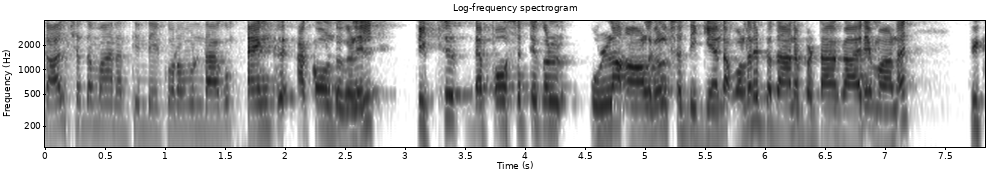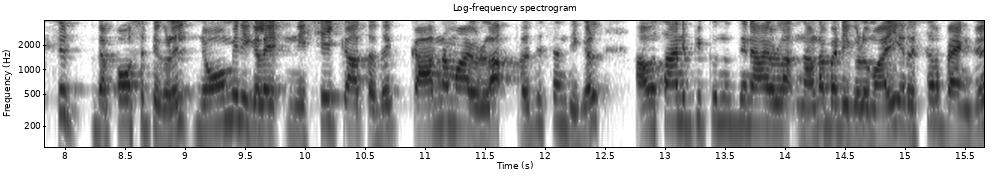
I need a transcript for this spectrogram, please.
കാൽ ശതമാനത്തിന്റെ കുറവുണ്ടാകും. ബാങ്ക് അക്കൗണ്ടുകളിൽ ഫിക്സ്ഡ് ഡെപ്പോസിറ്റുകൾ ഉള്ള ആളുകൾ ശ്രദ്ധിക്കേണ്ട വളരെ പ്രധാനപ്പെട്ട കാര്യമാണ്. ഫിക്സ്ഡ് ഡെപ്പോസിറ്റുകളിൽ നോമിനികളെ നിശ്ചയിക്കാത്തത് കാരണമായുള്ള പ്രതിസന്ധികൾ അവസാനിപ്പിക്കുന്നതിനായുള്ള നടപടികളുമായി റിസർവ് ബാങ്ക്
